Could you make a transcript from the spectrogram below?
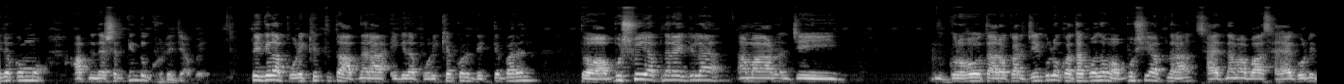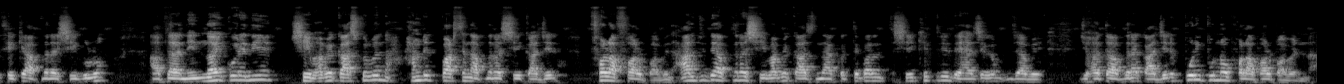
এরকমও আপনাদের সাথে কিন্তু ঘটে যাবে। তো এগুলা পরীক্ষিত তো আপনারা এগুলা পরীক্ষা করে দেখতে পারেন। তো অবশ্যই আপনারা এগুলা আমার যেই গ্রহ তারকার যেগুলো কথা বললাম, অবশ্যই আপনারা সায়দনামা বা ছায়াঘড়ি থেকে আপনারা সেগুলো আপনারা নির্ণয় করে নিয়ে সেভাবে কাজ করবেন। হান্ড্রেড পার্সেন্ট আপনারা সেই কাজের ফলাফল পাবেন। আর যদি আপনারা সেভাবে কাজ না করতে পারেন সেই ক্ষেত্রে দেখা যাবে যে হয়তো আপনারা কাজের পরিপূর্ণ ফলাফল পাবেন না।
